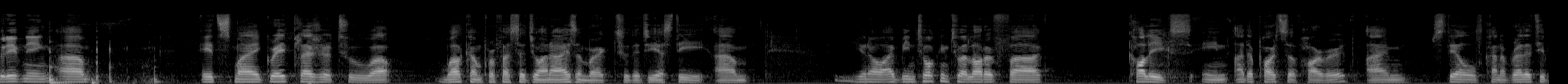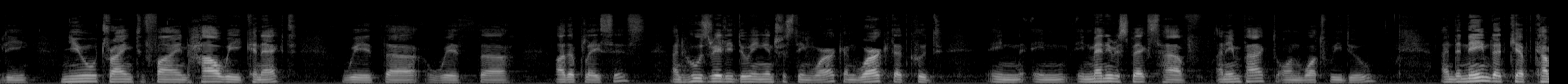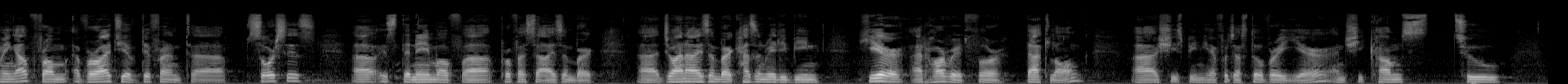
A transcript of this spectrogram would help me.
Good evening. Um, it's my great pleasure to uh, welcome Professor Joanna Aizenberg to the GSD. Um, you know, I've been talking to a lot of uh, colleagues in other parts of Harvard. I'm still kind of relatively new, trying to find how we connect with, uh, with uh, other places and who's really doing interesting work and work that could, in, in, in many respects, have an impact on what we do. And the name that kept coming up from a variety of different uh, sources uh, is the name of uh, Professor Aizenberg. Uh, Joanna Aizenberg hasn't really been here at Harvard for that long. Uh, she's been here for just over a year, and she comes to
